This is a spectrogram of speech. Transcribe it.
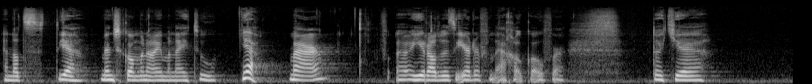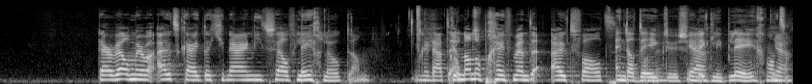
En dat, ja, mensen komen nou eenmaal naar je toe. Ja. Maar, uh, hier hadden we het eerder vandaag ook over, dat je daar wel meer uitkijkt dat je daar niet zelf leegloopt dan. Inderdaad. En dan op een gegeven moment uitvalt. En dat deed ik dus, Ja. ik liep leeg. Want Ja.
